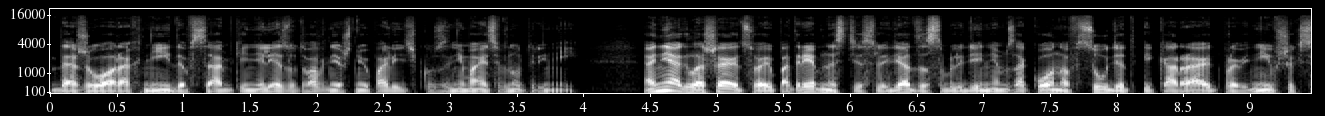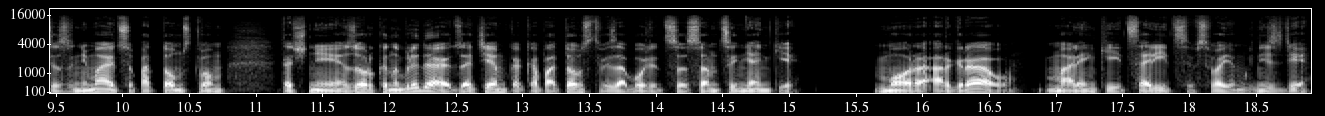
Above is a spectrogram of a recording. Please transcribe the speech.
Даже у арахнидов самки не лезут во внешнюю политику, занимаясь внутренней. Они оглашают свои потребности, следят за соблюдением законов, судят и карают провинившихся, занимаются потомством, точнее, зорко наблюдают за тем, как о потомстве заботятся самцы-няньки. Мора Арграу — маленькие царицы в своем гнезде,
